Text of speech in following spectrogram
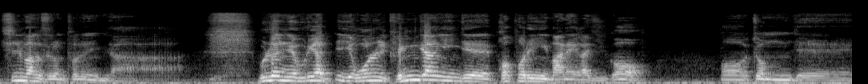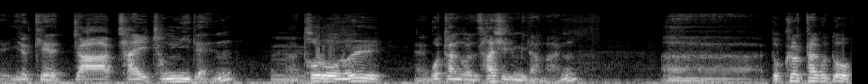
실망스러운 토론입니다. 물론 이제 우리가 이제 오늘 굉장히 이제 버퍼링이 많아가지고 어 좀 이제 이렇게 쫙 잘 정리된 음. 어, 토론을 못한 건 사실입니다만 아, 또 그렇다고 또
